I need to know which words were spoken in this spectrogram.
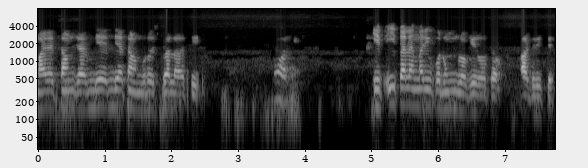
મારે ત્રણ ચાર બે બે ત્રણ વર્ષ પહેલા હતી. એ પહેલા મારી ઉપર હુમલો કર્યો હતો આ જ રીતે.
